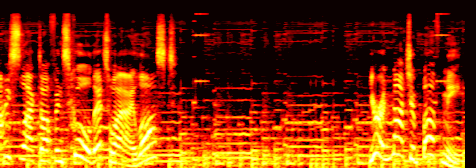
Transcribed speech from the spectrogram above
I slacked off in school, that's why I lost. You're a notch above me.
